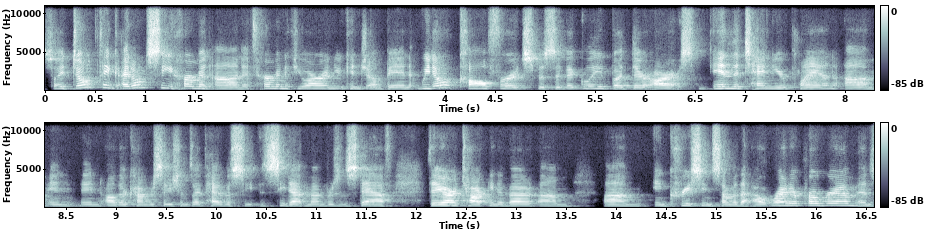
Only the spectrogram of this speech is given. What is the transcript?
So I don't think, I don't see Herman on. If Herman, if you are, and you can jump in. We don't call for it specifically, but there are in the ten-year plan, um, in, in other conversations I've had with C- CDOT members and staff, they are talking about, um, um, increasing some of the outrider program. And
